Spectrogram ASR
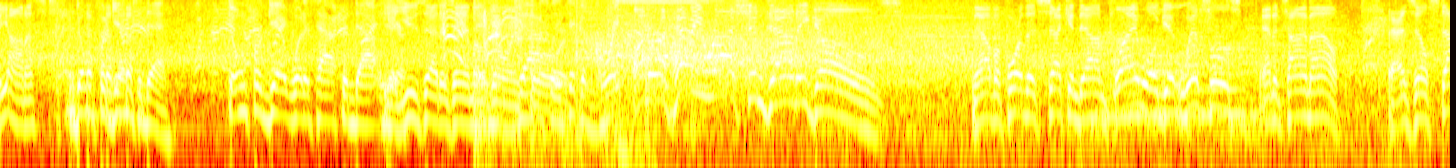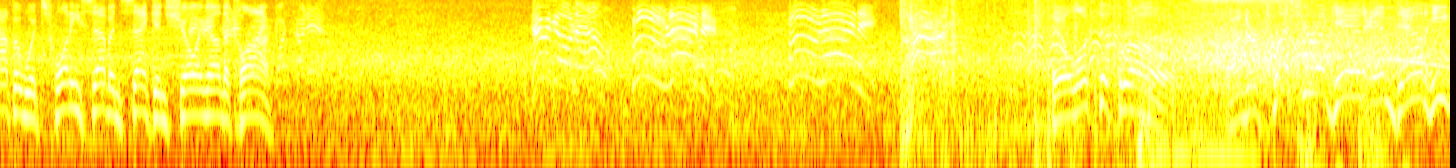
be honest. Don't forget today. Don't forget what has happened out here. Yeah, use that as ammo exactly. going forward. Take a great... Under a heavy rush, and down he goes. Now, before this second down play, we'll get whistles and a timeout as they'll stop it with 27 seconds showing on the clock. He'll look to throw. Under pressure again, and down he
